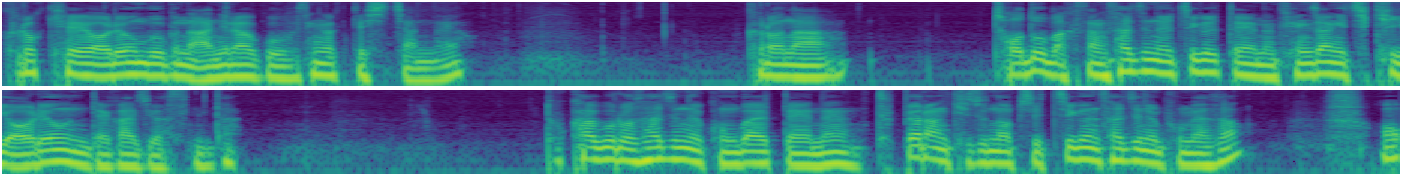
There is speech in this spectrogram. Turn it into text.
그렇게 어려운 부분은 아니라고 생각되시지 않나요? 그러나 저도 막상 사진을 찍을 때에는 굉장히 지키기 어려운 네 가지였습니다. 독학으로 사진을 공부할 때에는 특별한 기준 없이 찍은 사진을 보면서 어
